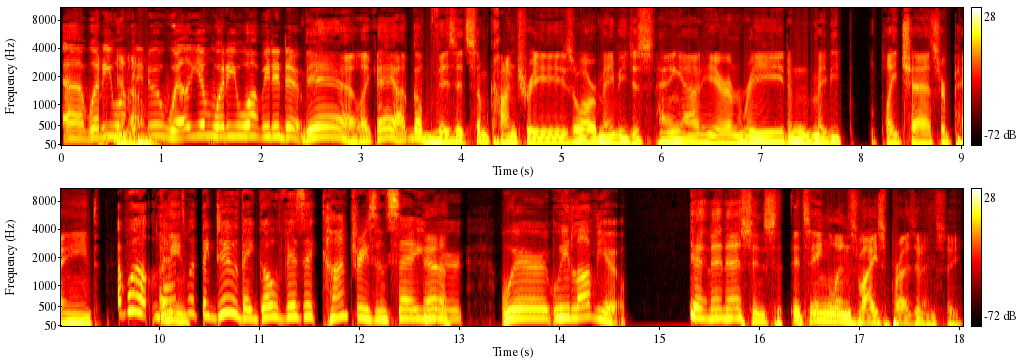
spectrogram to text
uh, what do you You want me to do? William, what do you want me to do? Yeah, like, hey, I'll go visit some countries or maybe just hang out here and read and maybe play chess or paint. Well, that's mean- what they do. They go visit countries and say, Yeah. we're, we're, we love you. Yeah, and in essence, it's England's vice presidency.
